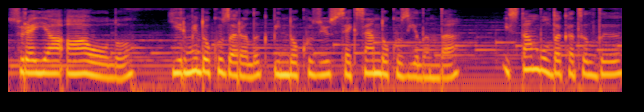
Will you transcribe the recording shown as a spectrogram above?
Süreyya Ağoğlu, 29 Aralık 1989 yılında İstanbul'da katıldığı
